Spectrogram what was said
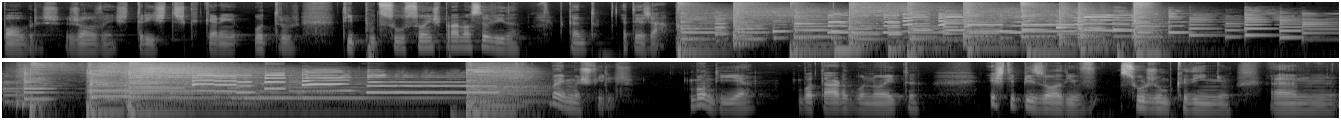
pobres, jovens, tristes, que querem outro tipo de soluções para a nossa vida. Portanto, até já. Bem, meus filhos, bom dia, boa tarde, boa noite. Este episódio surge um bocadinho um,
